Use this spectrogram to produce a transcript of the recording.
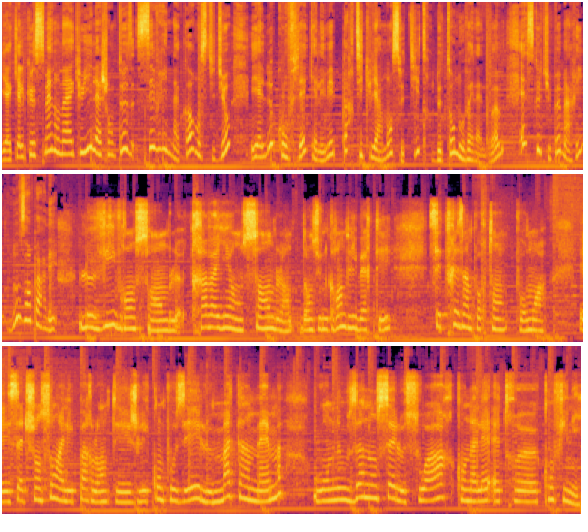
Il y a quelques semaines, on a accueilli la chanteuse Séverine Lacor en studio et elle nous confiait qu'elle aimait particulièrement ce titre de ton nouvel album. Est-ce que tu peux, Marie, nous en parler? Le vivre ensemble, travailler ensemble en- dans une grande liberté, c'est très important pour moi. Et cette chanson, elle est parlante et je l'ai composée le matin même où on nous annonçait le soir qu'on allait être euh, confinés.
